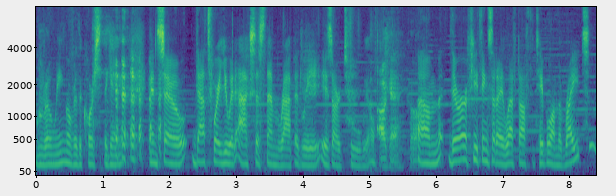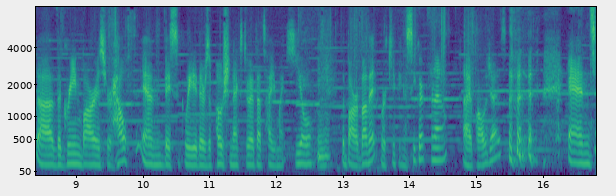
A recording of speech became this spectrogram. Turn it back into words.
growing over the course of the game. and so that's where you would access them rapidly is our tool wheel. okay, cool. Um, there are a few things that I left off the table on the right. Uh, the green bar is your health, and basically there's a potion next to it. That's how you might heal. Mhm. The bar above it, we're keeping a secret for now. I apologize. and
